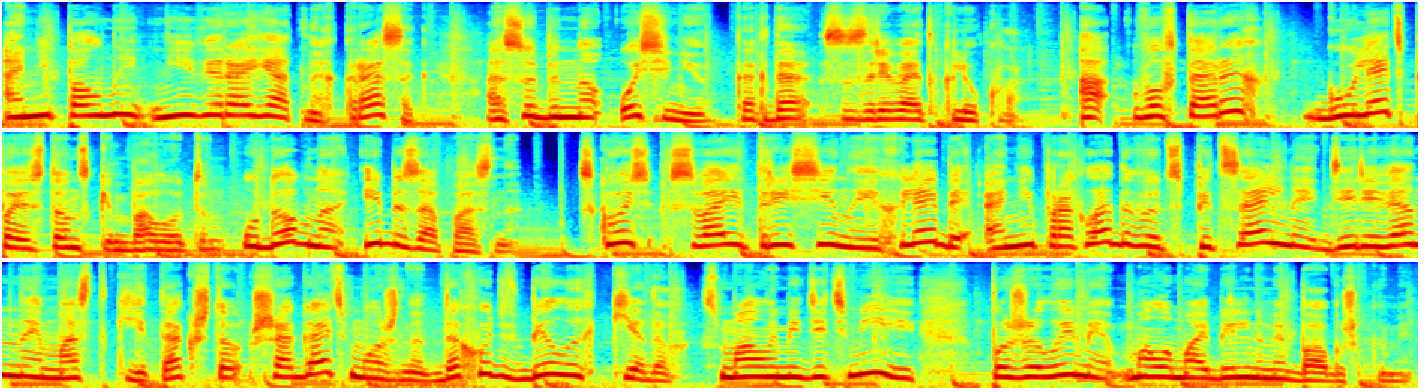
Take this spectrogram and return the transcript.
Они полны невероятных красок, особенно осенью, когда созревает клюква. А во-вторых, гулять по эстонским болотам удобно и безопасно. Сквозь свои трясины и хляби они прокладывают специальные деревянные мостки, так что шагать можно да хоть в белых кедах с малыми детьми и пожилыми маломобильными бабушками.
